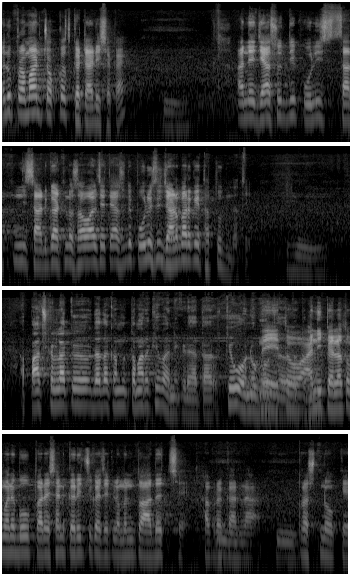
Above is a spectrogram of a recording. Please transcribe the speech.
એનું પ્રમાણ ચોક્કસ ઘટાડી શકાય. અને જ્યાં સુધી પોલીસ સાથની સાઠગાંઠનો સવાલ છે ત્યાં સુધી પોલીસની જાણબાર કંઈ થતું જ નથી. આ પાંચ કલાક દાદા કામ તમારા કેવા નીકળ્યા હતા? કેવો અનુભવ એ તો આની પહેલાં તો મને બહુ પરેશાન કરી ચૂક્યા છે એટલે મને તો આદત છે આ પ્રકારના પ્રશ્નો કે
